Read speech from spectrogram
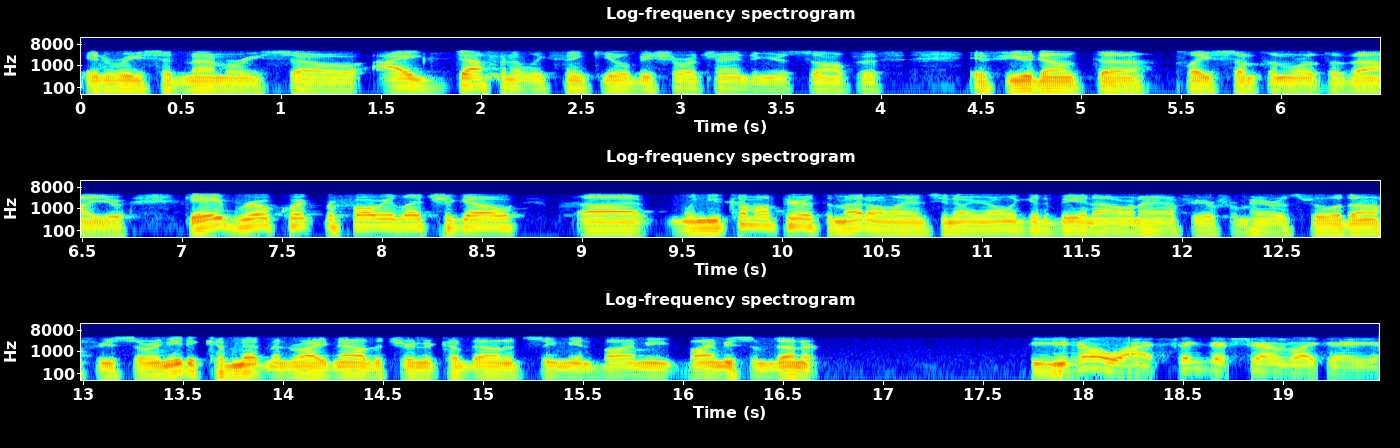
in recent memory. So I definitely think you'll be shortchanging yourself if if you don't uh, play something worth of value. Gabe, real quick before we let you go, uh, when you come up here at the Meadowlands, you know you're only going to be an hour and a half here from Harrah's, Philadelphia. So I need a commitment right now that you're going to come down and see me and buy me buy me some dinner. You know, I think that sounds like a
